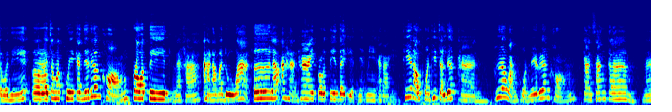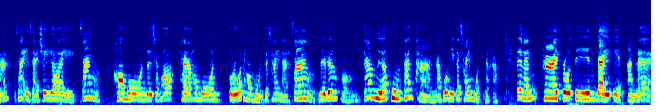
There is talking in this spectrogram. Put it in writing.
ดี๋ยววันนี้เออเราจะมาคุยกันในเรื่องของโปรตีนนะคะอ่าเรามาดูว่าเออแล้วอาหาร high protein diet เนี่ยมีอะไร ที่เราควรที่จะเลือกทาน เพื่อหวังผลในเรื่องของการสร้างกล้ามนะสร้างเอนไซม์ช่วยย่อย สร้าง ฮอร์โมน โดยเฉพาะไทรอยด์ฮอร์โมน growth hormone ก็ใช่นะ สร้างในเรื่องของกล้ามเนื้อภูมิต้านทานนะ พวกนี้ก็ใช้หมดนะคะ เพราะฉะนั้น high protein diet อันแรก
